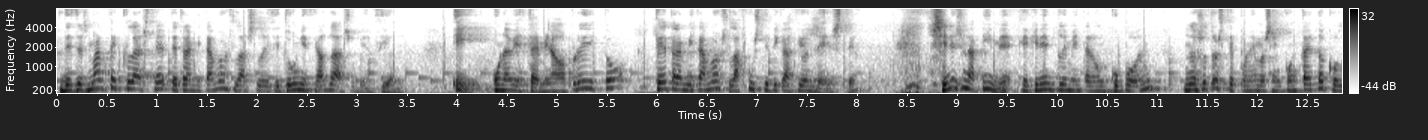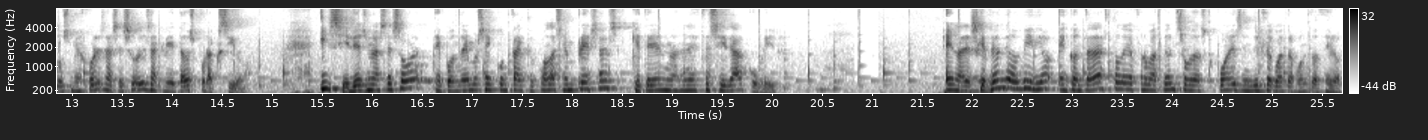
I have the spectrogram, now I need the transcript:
Desde SmartTech Cluster te tramitamos la solicitud inicial de la subvención y, una vez terminado el proyecto, te tramitamos la justificación de este. Si eres una pyme que quiere implementar un cupón, nosotros te ponemos en contacto con los mejores asesores acreditados por Axio. Y si eres un asesor, te pondremos en contacto con las empresas que tienen una necesidad a cubrir. En la descripción del vídeo encontrarás toda la información sobre los cupones de Industria 4.0.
